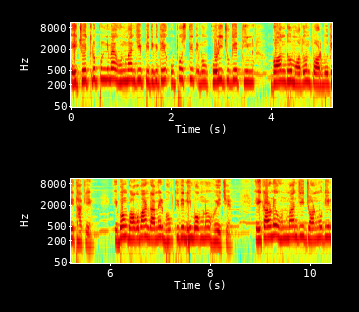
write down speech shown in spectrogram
এই চৈত্র পূর্ণিমায় হনুমানজি পৃথিবীতে উপস্থিত এবং কলিযুগে তিন গন্ধ মদন পর্বতে থাকেন এবং ভগবান রামের ভক্তিতে নিমগ্ন হয়েছেন। এই কারণে হনুমানজির জন্মদিন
